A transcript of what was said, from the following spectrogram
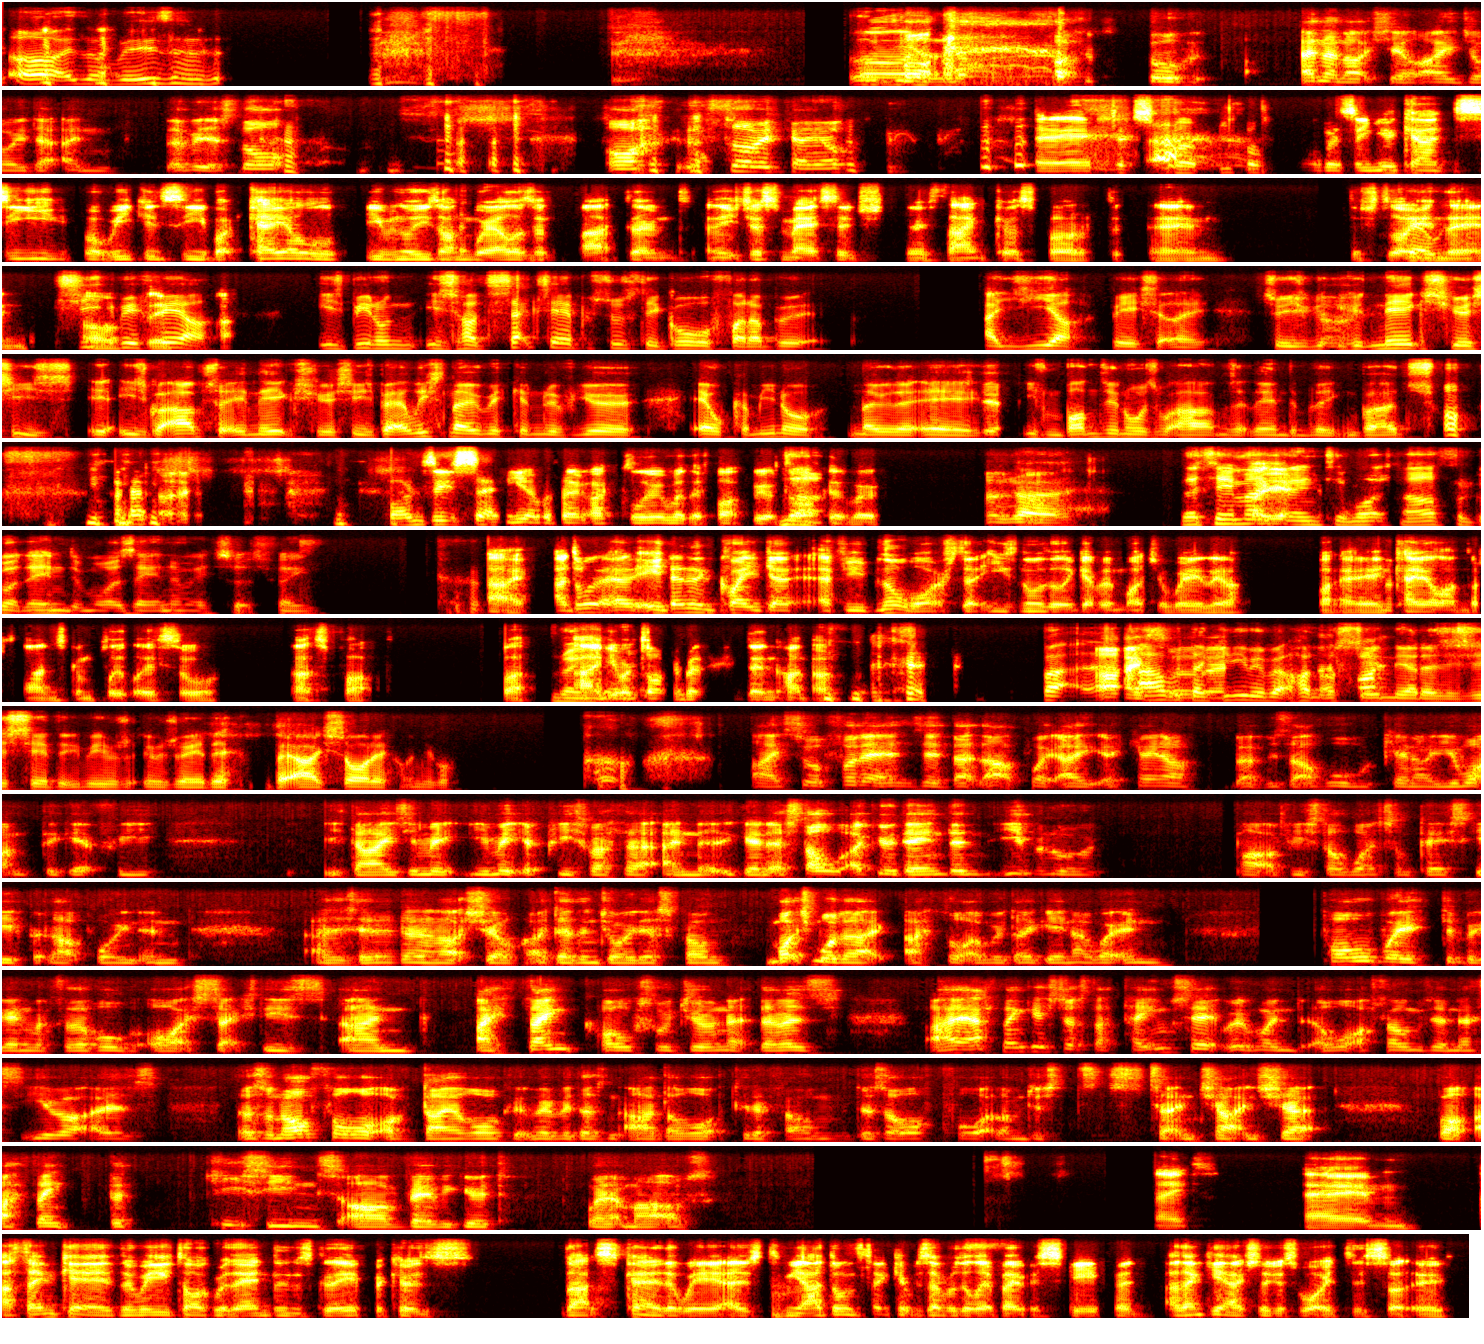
oh, it's amazing. Oh, oh so, in a nutshell, I enjoyed it, and I mean, it's not. oh, sorry, Kyle uh, just for people, obviously you can't see what we can see, but Kyle, even though he's unwell, is in the background, and he just messaged to thank us for um, destroying well, the end. See, to be the, fair, he's been on. He's had six episodes to go for about a year, basically. So he's got, he's got no excuses. He's got absolutely no excuses. But at least now we can review El Camino. Now that uh, yeah. even Bundy knows what happens at the end of Breaking Bad. So. Burnsy's sitting here without a clue what the fuck we were no. talking about. No. the time I oh, got into watch, I forgot the ending was anyway, so it's fine. Aye, I don't. Uh, he didn't quite get. If you've not watched it, he's not really giving much away there. But uh, Kyle understands completely, so that's fucked. But right, aye, you were talking about then Hunter. but aye, I would so agree with what Hunter's saying there, as he just said that he was, he was ready. But aye, sorry, on you go. aye, so for it, as I said, at that point, I, I kind of that was that whole kind of you want him to get free he dies. You make you make your peace with it, and again, it's still a good ending, even though part of you still wants him to escape at that point. And as I said, in a nutshell, I did enjoy this film much more than I, I thought I would. Again, I went in probably to begin with the whole oh, 60s, and I think also during it there is. I, I think it's just a time set with when a lot of films in this era is there's an awful lot of dialogue that maybe doesn't add a lot to the film. There's an awful lot of them just sitting chatting shit. But I think the key scenes are very good when it matters. Nice. Um, I think uh, the way you talk about the ending is great because that's kind of the way it is to me. I don't think it was ever really about escaping. I think he actually just wanted to sort of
